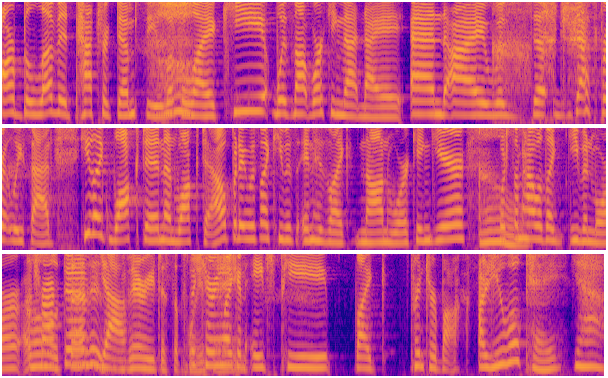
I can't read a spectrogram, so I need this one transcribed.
our beloved Patrick Dempsey lookalike, he was not working that night, and I was de- desperately sad. He like walked in and walked out, but it was like he was in his like non-working gear, which somehow was like even more attractive. Oh, that is yeah, very disappointing. like carrying like an HP like printer box. Are you okay? Yeah.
